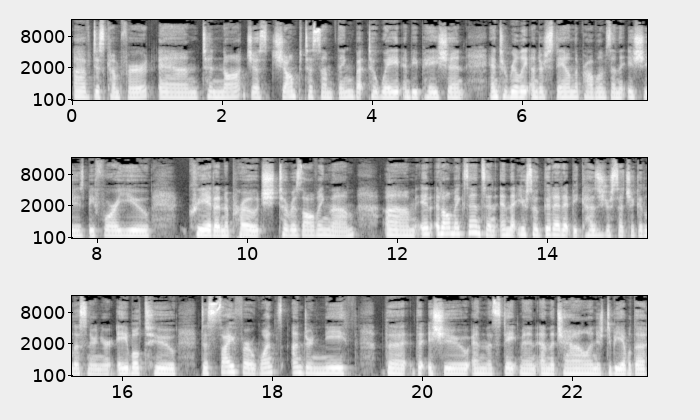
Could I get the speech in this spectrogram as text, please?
of discomfort and to not just jump to something, but to wait and be patient and to really understand the problems and the issues before you create an approach to resolving them, um, it, it all makes sense. And, and that you're so good at it because you're such a good listener and you're able to decipher what's underneath the, the issue and the statement and the challenge to be able to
